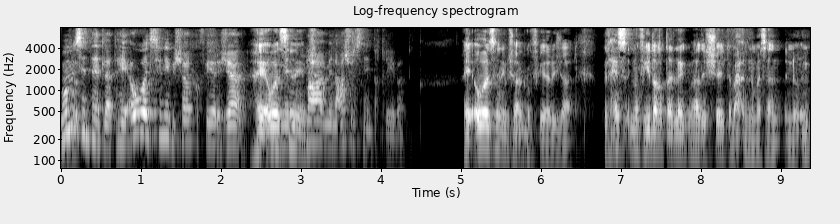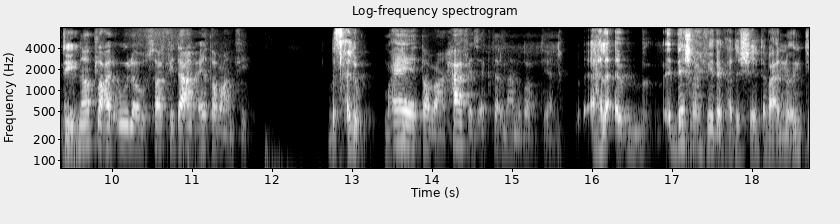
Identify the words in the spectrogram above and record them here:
مو من سنتين ثلاثة هي أول سنة بيشاركوا فيها رجال. هي أول من سنة. 12 من 10 سنين تقريبا. هي أول سنة بيشاركوا فيها رجال. بتحس إنه في ضغط عليك بهذا الشيء تبع إنه مثلا إنه انت بدنا نطلع الأولى وصار في دعم. إيه طبعا في. بس حلو في- إيه طبعا. حافز أكثر ما ضغط يعني. هلأ قديش راح يفيدك هذا الشيء؟ تبع إنه أنت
